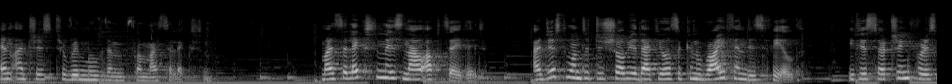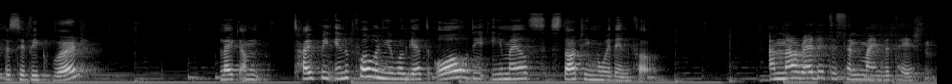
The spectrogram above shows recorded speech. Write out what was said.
and I choose to remove them from my selection. My selection is now updated. I just wanted to show you that you also can write in this field. If you're searching for a specific word, like I'm typing info and you will get all the emails starting with info. I'm now ready to send my invitation.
